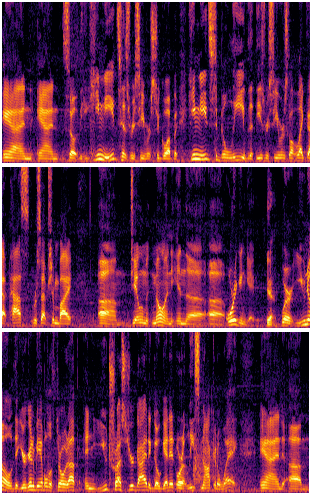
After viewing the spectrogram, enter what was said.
And and so he- needs his receivers to go up, but he needs to believe that these receivers, like that pass reception by um, Jalen McMillan in the uh, Oregon game, Yeah. where you know that you're going to be able to throw it up, and you trust your guy to go get it or at least knock it away. And um,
